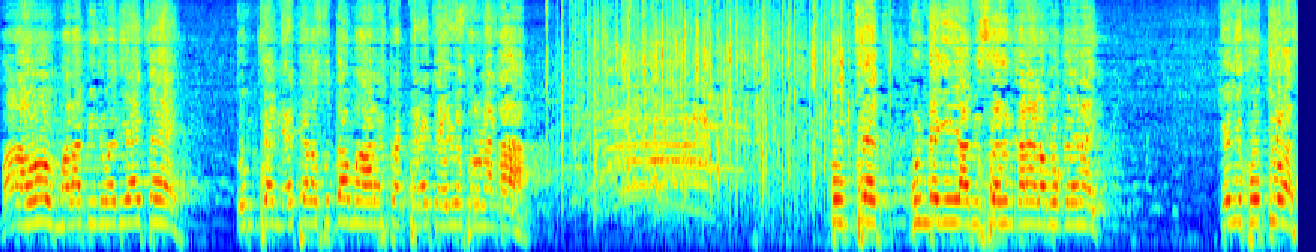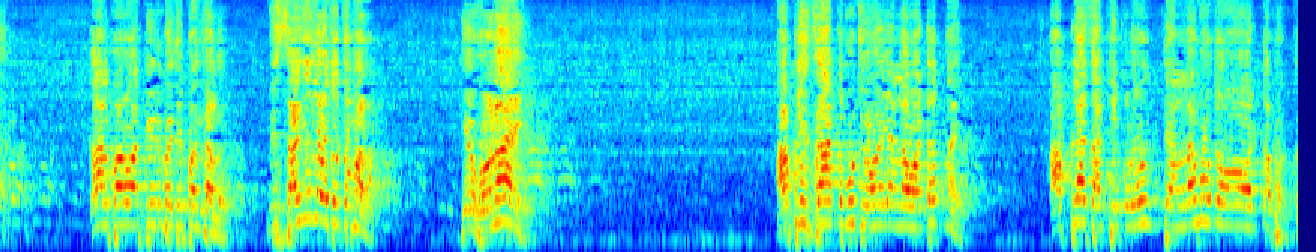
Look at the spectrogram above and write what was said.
बाळा हो मला बीडमध्ये यायचंय. तुमच्या नेत्याला सुद्धा महाराष्ट्रात फिरायचं हे विसरू नका. तुमचे गुंडगिरी आम्ही सहन करायला मोकळे नाही गेली खूप दिवस. काल परवा बीडमध्ये पण झालं. मी सांगितलं होतं तुम्हाला. हे होणार आहे. आपली जात मोठी व्हावी यांना वाटत नाही. आपल्या जातीकडून त्यांना मोठं व्हावं वाटतं फक्त.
